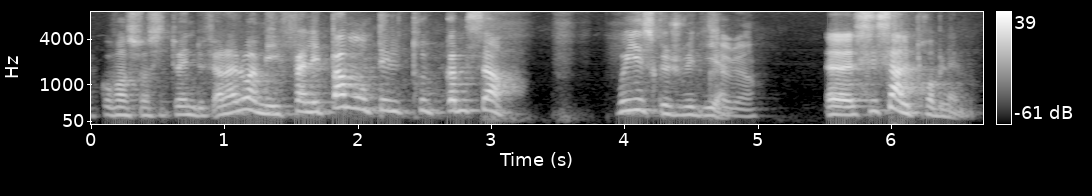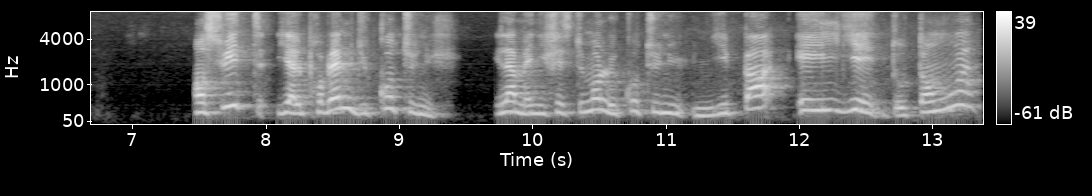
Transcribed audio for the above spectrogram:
la Convention citoyenne de faire la loi, mais il ne fallait pas monter le truc comme ça. Vous voyez ce que je veux dire Très bien. Euh, c'est ça le problème. Ensuite, il y a le problème du contenu. Et là, manifestement, le contenu n'y est pas, et il y est d'autant moins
